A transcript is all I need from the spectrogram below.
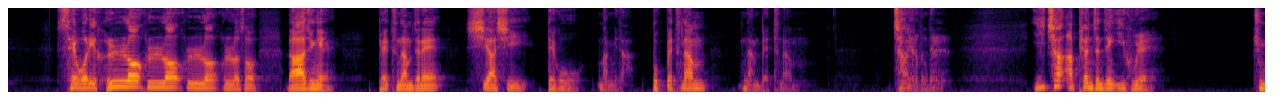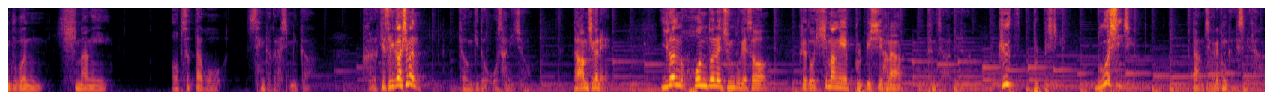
세월이 흘러 흘러 흘러 흘러서 나중에 베트남전의 씨앗이 되고 맙니다. 북베트남, 남베트남. 자, 여러분들. 2차 아편 전쟁 이후에 중국은 희망이 없었다고 생각을 하십니까? 그렇게 생각하시면 경기도 오산이죠. 다음 시간에 이런 혼돈의 중국에서 그래도 희망의 불빛이 하나 등장합니다. 그 불빛이 무엇인지 다음 시간에 공개하겠습니다.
